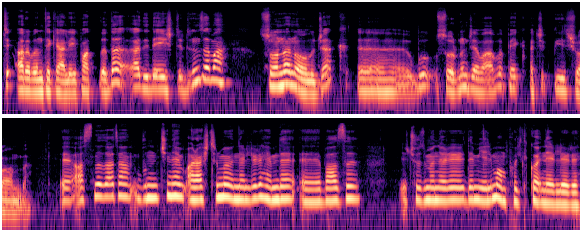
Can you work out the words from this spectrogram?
te, arabanın tekerleği patladı hadi değiştirdiniz ama sonra ne olacak? E, bu sorunun cevabı pek açık değil şu anda. E, aslında zaten bunun için hem araştırma önerileri hem de e, bazı çözüm önerileri demeyelim ama politika önerileri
